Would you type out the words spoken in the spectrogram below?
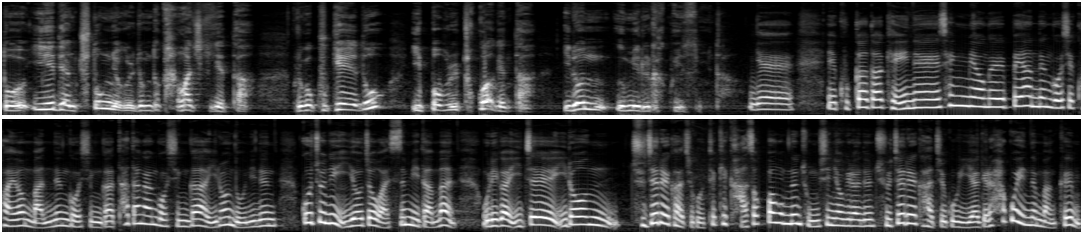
또 이에 대한 추동력을 좀 더 강화시키겠다. 그리고 국회에도 입법을 촉구하겠다. 이런 의미를 갖고 있습니다. 예, 이 국가가 개인의 생명을 빼앗는 것이 과연 맞는 것인가, 타당한 것인가 이런 논의는 꾸준히 이어져 왔습니다만 우리가 이제 이런 주제를 가지고 특히 가석방 없는 종신형이라는 주제를 가지고 이야기를 하고 있는 만큼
